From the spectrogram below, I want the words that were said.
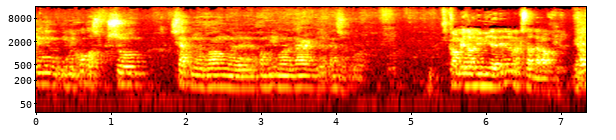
In, een- in een God als persoon, schepper van, eh, van hemel en aarde enzovoort. Ik kan me dat nu niet herinneren, maar ik sta daarachter. Ja. Dat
